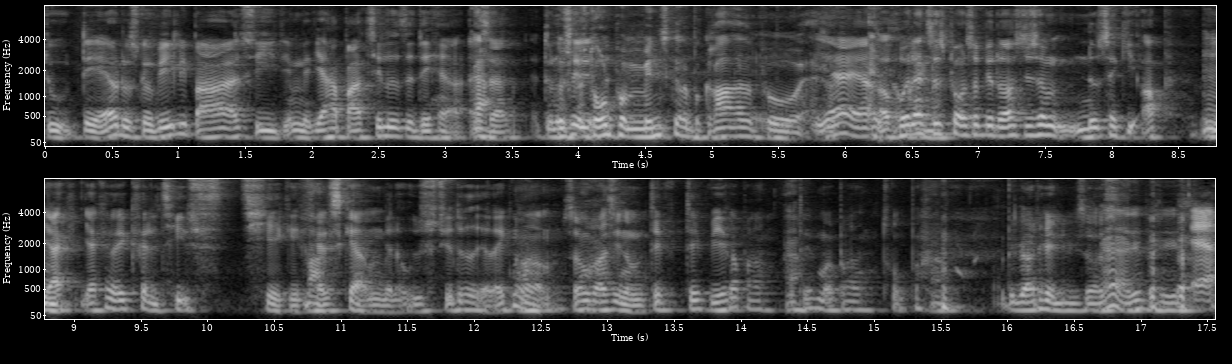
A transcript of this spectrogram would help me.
du, det er jo, du skal jo virkelig bare sige, jamen, jeg har bare tillid til det her. Ja. Altså, Du, du skal stole på menneskerne, på gradet, på... Altså, Ja, ja, og på et eller andet tidspunkt, så bliver du også ligesom nødt til at give op. Mm. Jeg, jeg kan jo ikke kvalitetstjekke faldskærmen eller udstyr, det ved jeg da ikke noget om. Så må man bare sige, "Nå, men det, det virker bare. Ja. Det må jeg bare tro på. det gør det heldigvis også. Ja, ja, det er præcis. Ja.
